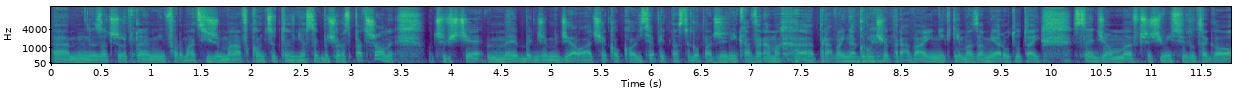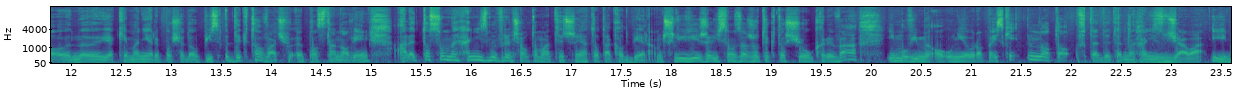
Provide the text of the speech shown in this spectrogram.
um, zaczerpnąłem informacji, że ma w końcu ten wniosek być rozpatrzony. Oczywiście my będziemy działać jako koalicja 15 października w ramach e, prawa i na gruncie prawa i nikt nie ma zamiaru tutaj sędziom w przeciwieństwie do tego, jakie maniery posiadał PiS, dyktować e, postanowień, ale to są mechanizmy wręcz automatyczne, ja to tak odbieram. Czyli jeżeli są zarzuty, ktoś się ukrywa i mówimy o Unii Europejskiej, no to wtedy ten mechanizm działa i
